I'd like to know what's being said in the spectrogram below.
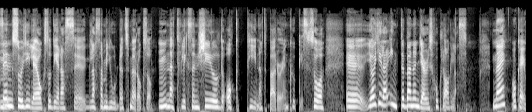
Mm. Sen så gillar jag också deras eh, glassar med jordnötssmör också. Mm. Netflix and Shield och Peanut Butter and Cookies. Så eh, jag gillar inte Ben Jerrys chokladglass. Nej, okej.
